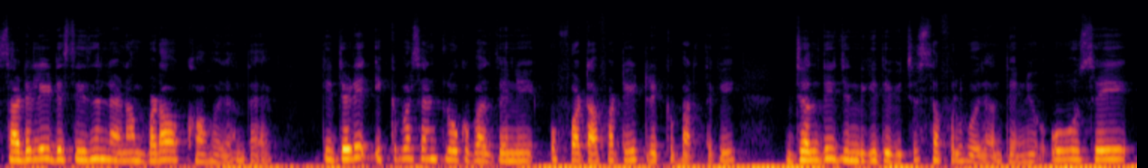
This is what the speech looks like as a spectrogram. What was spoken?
ਸਾਡੇ ਲਈ ਡਿਸੀਜਨ ਲੈਣਾ ਬੜਾ ਔਖਾ ਹੋ ਜਾਂਦਾ ਹੈ ਤੇ ਜਿਹੜੇ 1% ਲੋਕ ਬਚਦੇ ਨੇ, ਉਹ ਫਟਾਫਟ ਇਹ ਟ੍ਰਿਕ ਵਰਤ ਕੇ ਜਲਦੀ ਜ਼ਿੰਦਗੀ ਦੇ ਵਿੱਚ ਸਫਲ ਹੋ ਜਾਂਦੇ ਨੇ। ਉਹ ਉਸੇ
